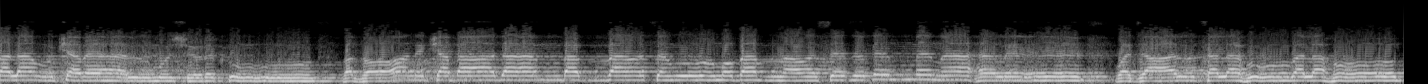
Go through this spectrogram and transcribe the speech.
ولو كره المشركون وذلك بعد أن ببعته مبلغ صدق من أهله وجعلت له ولهم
